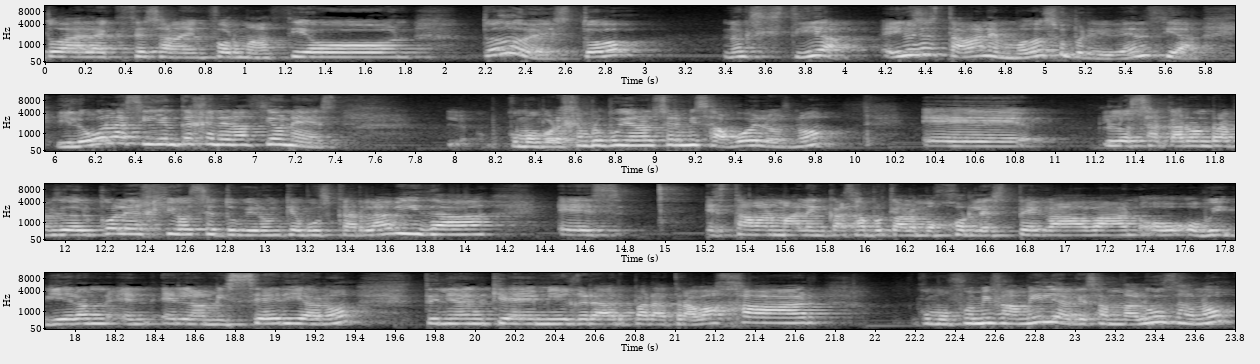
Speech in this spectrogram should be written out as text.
todo el acceso a la información, todo esto no existía. Ellos estaban en modo supervivencia. Y luego las siguientes generaciones, como por ejemplo pudieron ser mis abuelos, ¿no? Eh, los sacaron rápido del colegio, se tuvieron que buscar la vida, es, estaban mal en casa porque a lo mejor les pegaban o, vivieron en, la miseria, ¿no? Tenían que emigrar para trabajar, como fue mi familia, que es andaluza, ¿no?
